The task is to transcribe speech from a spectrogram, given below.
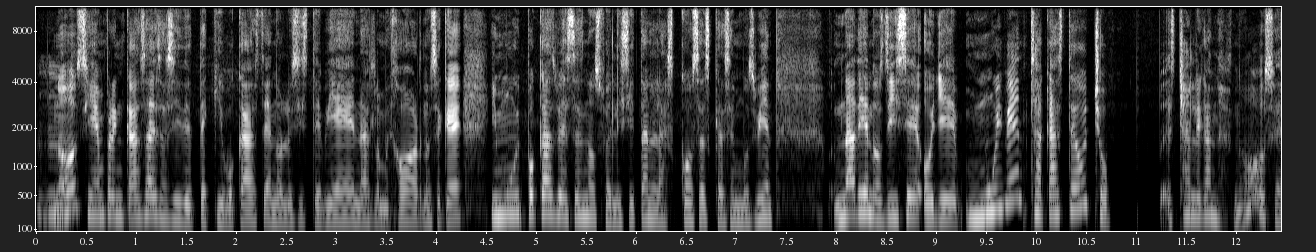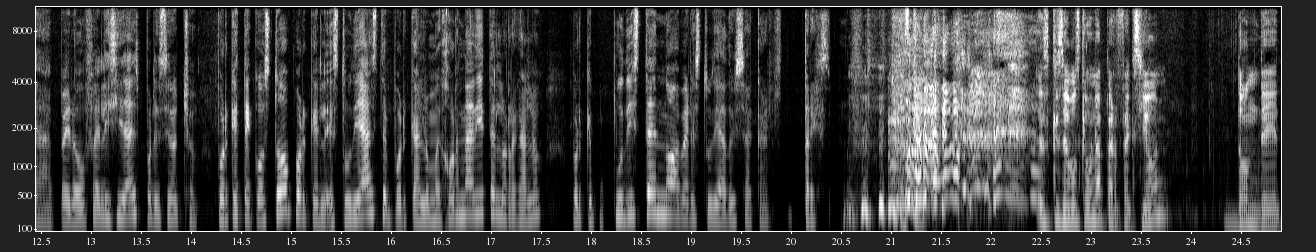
¿No? Siempre en casa es así de te equivocaste, no lo hiciste bien, haz lo mejor, no sé qué. Y muy pocas veces nos felicitan las cosas que hacemos bien. Nadie nos dice, oye, muy bien, sacaste ocho. Échale ganas, ¿no? O sea, pero felicidades por ese ocho. Porque te costó, porque le estudiaste, porque a lo mejor nadie te lo regaló, porque pudiste no haber estudiado y sacar tres. ¿no? Es que se busca una perfección donde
